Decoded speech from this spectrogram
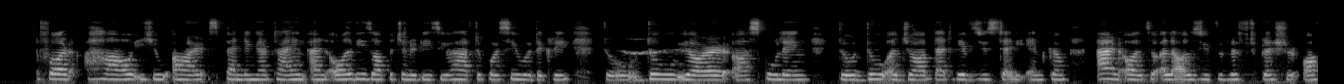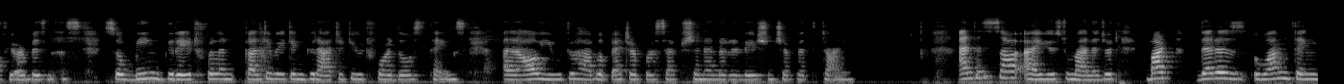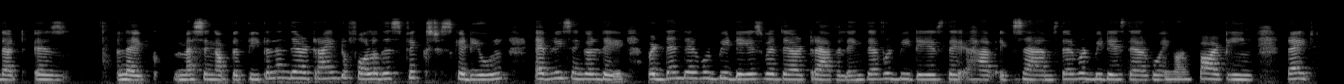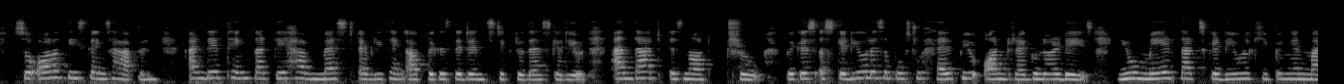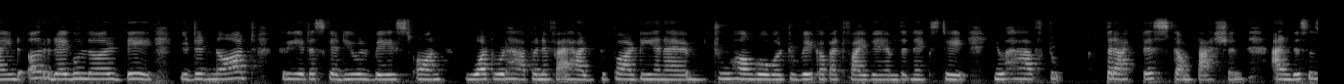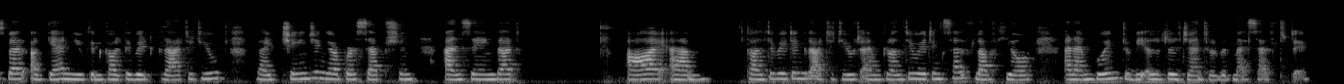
for how you are spending your time and all these opportunities you have to pursue a degree to do your uh, schooling to do a job that gives you steady income and also allows you to lift pressure off your business. So being grateful and cultivating gratitude for those things allow you to have a better perception and a relationship with time. And this is how i used to manage it. But there is one thing that is like messing up with people and they are trying to follow this fixed schedule every single day. But then there would be days where they are traveling. There would be days they have exams. There would be days they are going on partying right? So all of these things happen. And they think that they have messed everything up because they didn't stick to their schedule. And that is not true. Because a schedule is supposed to help you on regular days. You made that schedule keeping in mind a regular day. You did not create a schedule based on what would happen if I had to party and I am too hungover to wake up at 5 a.m. the next day. You have to practice compassion and this is where again you can cultivate gratitude by changing your perception and saying that I am cultivating gratitude, I'm cultivating self love here, and I'm going to be a little gentle with myself today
